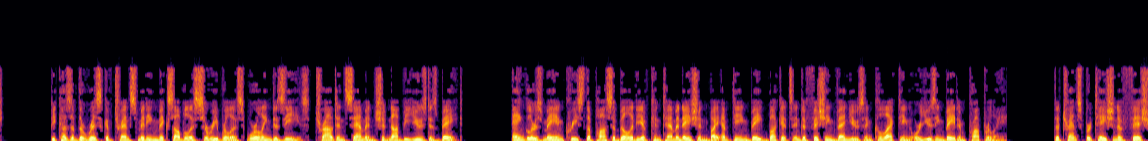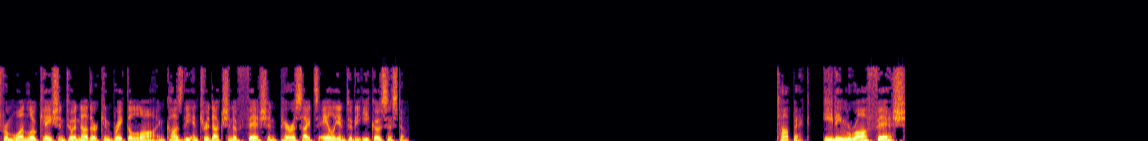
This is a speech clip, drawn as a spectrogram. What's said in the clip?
Because of the risk of transmitting Myxobolus cerebralis whirling disease, trout and salmon should not be used as bait. Anglers may increase the possibility of contamination by emptying bait buckets into fishing venues and collecting or using bait improperly. The transportation of fish from one location to another can break the law and cause the introduction of fish and parasites alien to the ecosystem. Eating raw fish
